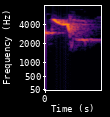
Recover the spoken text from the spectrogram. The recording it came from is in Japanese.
you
